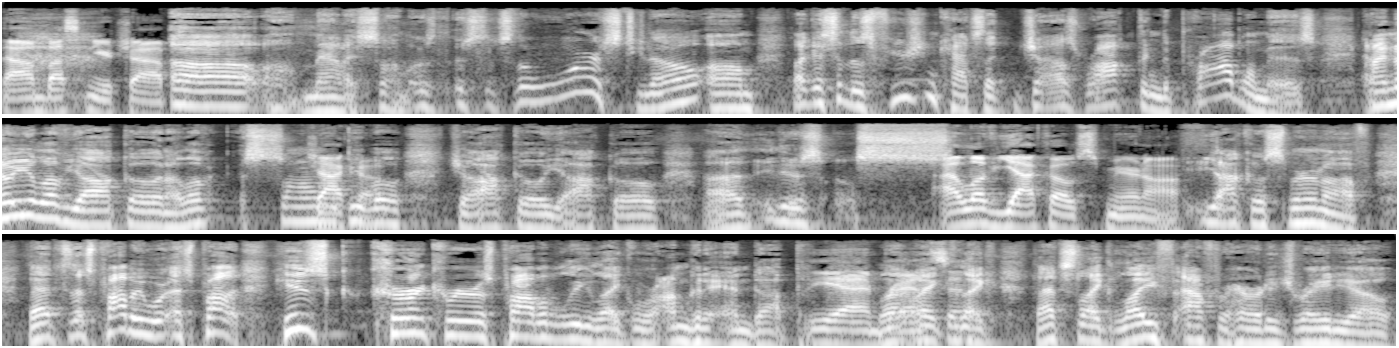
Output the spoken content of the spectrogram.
no, I'm busting your chops. oh man, I saw them. It was, it's, it's the worst, you know. Um, like I said, those fusion cats, that jazz rock thing. The problem is, and I know you love Yako, and I love so many Jocko. people. Jocko, Yako. Uh, there's s- I love Yakov Smirnoff. Yako Smirnoff. That's that's probably where that's probably his current career is probably like where I'm going to end up. Yeah, in like, like Branson. like that's like life after Heritage Radio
